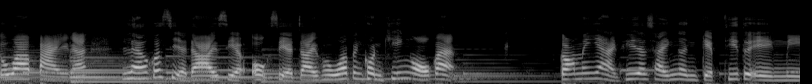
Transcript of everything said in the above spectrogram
ก็ว่าไปนะ แล้วก็เสียดายเสียอกเสียใจ เพราะว่าเป็นคนขี้งกอะ่ะก็ไม่อยากที่จะใช้เงินเก็บที่ตัวเองมี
